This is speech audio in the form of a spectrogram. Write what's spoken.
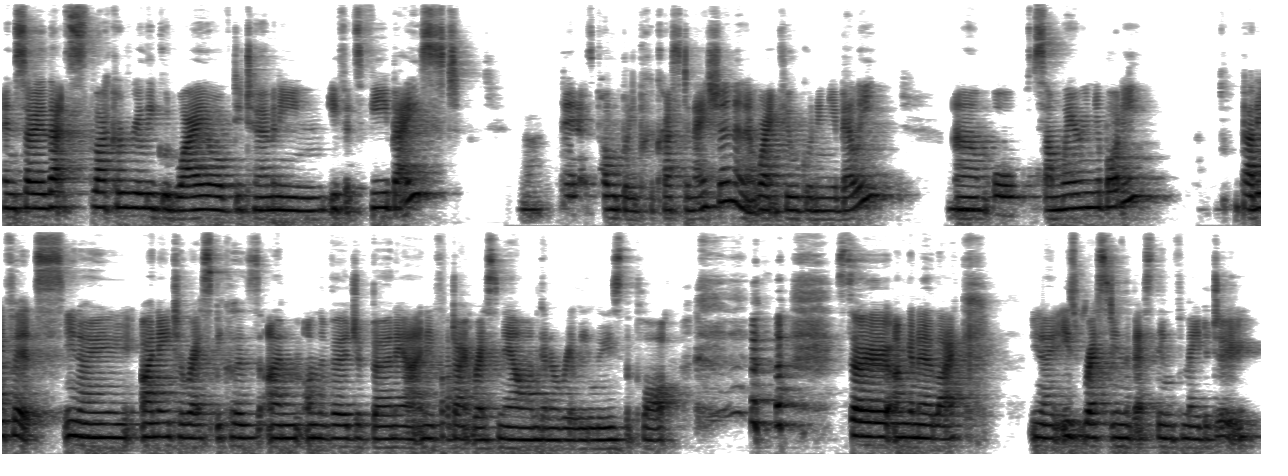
And so that's like a really good way of determining if it's fear based then it's probably procrastination and it won't feel good in your belly mm. um, or somewhere in your body. But if it's, you know, I need to rest because I'm on the verge of burnout, and if I don't rest now, I'm going to really lose the plot. so I'm going to, like, you know, is resting the best thing for me to do?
